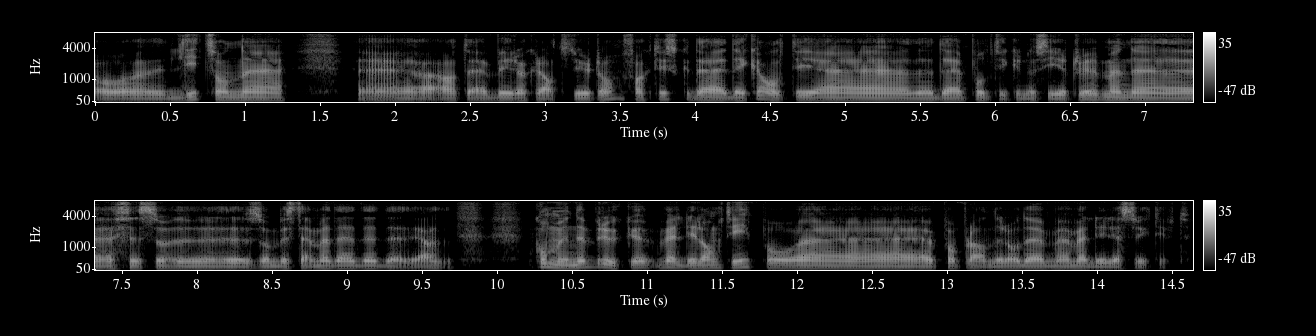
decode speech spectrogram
og litt sånn eh, at det er byråkratstyrt òg, faktisk. Det, det er ikke alltid eh, det, politikerne sier, tror jeg, men eh, så, som bestemmer. Det, det, det, ja. Kommunene bruker veldig lang tid på, eh, på planer, og det er veldig restriktivt,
